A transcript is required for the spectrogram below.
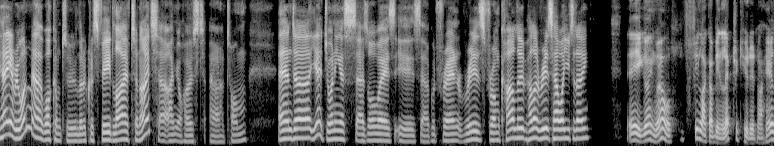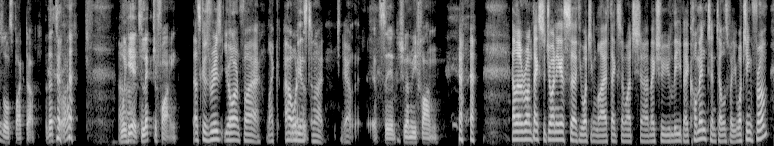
Hey, hey, everyone. Uh, welcome to Ludicrous Feed Live tonight. Uh, I'm your host, uh, Tom. And uh, yeah, joining us as always is our good friend Riz from Carloop. Hello, Riz. How are you today? Hey, going well. I feel like I've been electrocuted. My hair's all spiked up, but that's all right. We're here. It's electrifying. That's because Riz, you're on fire, like our audience tonight. Yeah. It's it. It's going to be fun. Hello, everyone. Thanks for joining us. Uh, if you're watching live, thanks so much. Uh, make sure you leave a comment and tell us where you're watching from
